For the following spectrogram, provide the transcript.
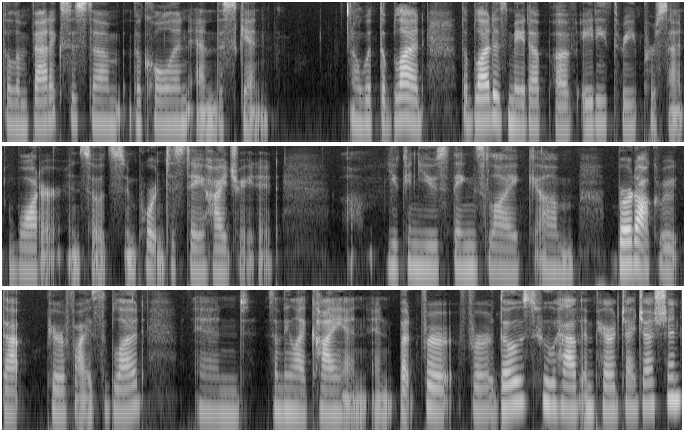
the lymphatic system, the colon, and the skin. With the blood, the blood is made up of 83% water, and so it's important to stay hydrated. Um, you can use things like um, burdock root that purifies the blood, and something like cayenne. And but for for those who have impaired digestion,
